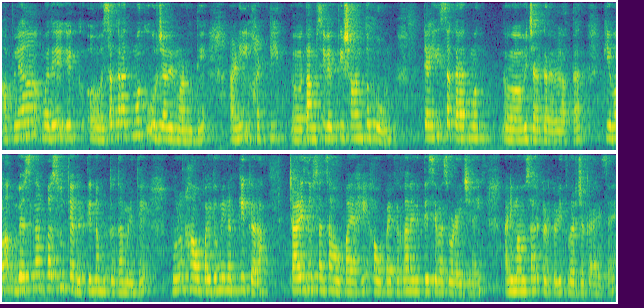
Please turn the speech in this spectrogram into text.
आपल्यामध्ये एक सकारात्मक ऊर्जा निर्माण होते आणि हट्टी तामसी व्यक्ती शांत होऊन त्याही सकारात्मक विचार करायला लागतात किंवा व्यसनांपासून त्या व्यक्तींना मुक्तता मिळते. म्हणून हा उपाय तुम्ही नक्की करा. चाळीस दिवसांचा हा उपाय आहे. हा उपाय करताना नित्यसेवा सोडायची नाही आणि मांसाहार कडकडीत वर्ज करायचा आहे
